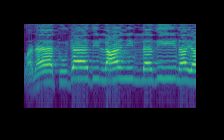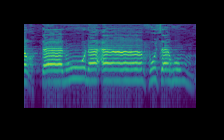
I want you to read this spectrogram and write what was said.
ولا تجادل عن الذين يختانون أنفسهم.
